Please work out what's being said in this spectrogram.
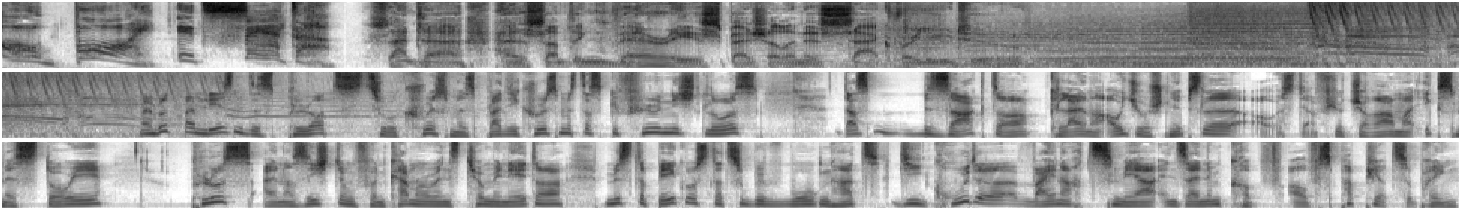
Oh boy, it's Santa! Santa has something very special in his sack for you two. Man wird beim Lesen des Plots zu Christmas, Bloody Christmas, das Gefühl nicht los, dass besagter kleiner Audioschnipsel aus der Futurama X-Mess Story plus einer Sichtung von Camerons Terminator Mr. Bekos dazu bewogen hat, die krude Weihnachtsmeer in seinem Kopf aufs Papier zu bringen.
